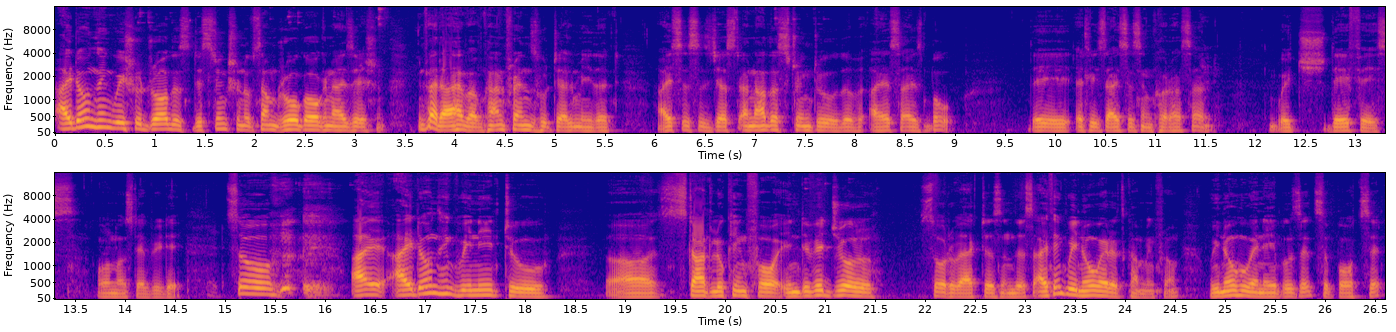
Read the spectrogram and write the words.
I don't think we should draw this distinction of some rogue organization. In fact, I have Afghan friends who tell me that ISIS is just another string to the ISI's bow. They, at least ISIS in Khorasan, which they face almost every day. So I, I don't think we need to uh, start looking for individual sort of actors in this. I think we know where it's coming from. We know who enables it, supports it,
